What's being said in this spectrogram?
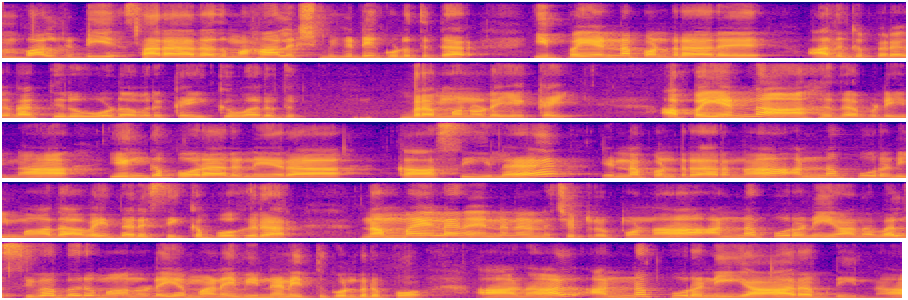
அம்பாள் கிட்டயும் சர அதாவது மகாலட்சுமி கிட்டயும் கொடுத்துட்டார். இப்ப என்ன பண்றாரு? அதுக்கு பிறகுதான் திருவோடவர் கைக்கு வருது. பிரம்மனுடைய கை. அப்ப என்ன ஆகுது அப்படின்னா எங்க போறாரு நேரா? காசியில என்ன பண்றாருன்னா அன்னபூரணி மாதாவை தரிசிக்க போகிறார். நம்ம எல்லாம் என்ன நினைச்சிட்டு இருப்போம்னா அன்னபூரணியானவள் சிவபெருமானுடைய மனைவின்னு நினைத்து கொண்டிருப்போம். ஆனால் அன்னபூரணி யார் அப்படின்னா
